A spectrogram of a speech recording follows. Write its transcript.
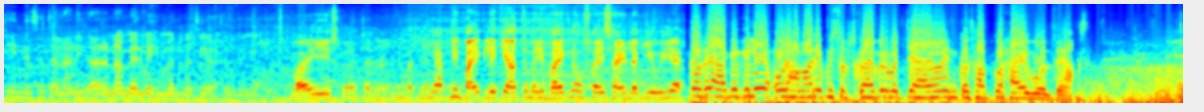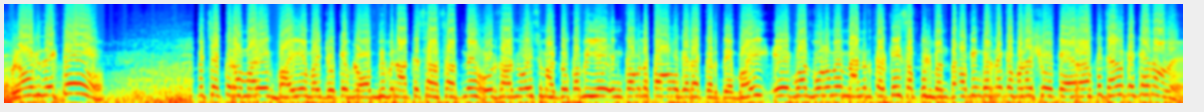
तीन दिन से चला नहीं जा रहा ना मेरे में हिम्मत बची और चलने की। भाई इसको ना चलने की हिम्मत नहीं मैं अपनी बाइक लेके आता हूँ मेरी बाइक ना उस वाली साइड लगी हुई है। कर रहे हैं आगे के लिए और हमारे कुछ सब्सक्राइबर बच्चे आए हुए हैं इनको सबको हाय बोलते हैं। ब्लॉग देखते हो? पे चेक करो हमारे एक भाई हैं भाई जो कि ब्लॉग भी बनाते हैं साथ साथ में और साथ में भाई जोमेटो का भी ये इनका मतलब काम वगैरह करते हैं। भाई एक बात बोलो मैं मेहनत करके ही सब कुछ बनता है। ब्लॉगिंग करने का बड़ा शौक है यार आपके चैनल का क्या नाम है?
